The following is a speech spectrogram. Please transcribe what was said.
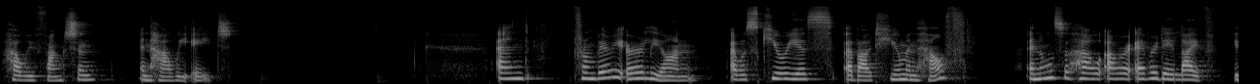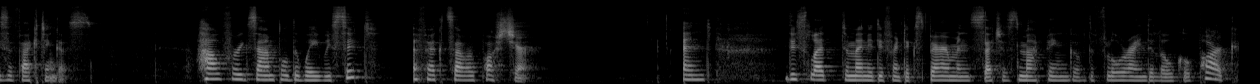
how we function, and how we age. And from very early on, I was curious about human health and also how our everyday life is affecting us. How, for example, the way we sit affects our posture. And this led to many different experiments, such as mapping of the flora in the local park,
